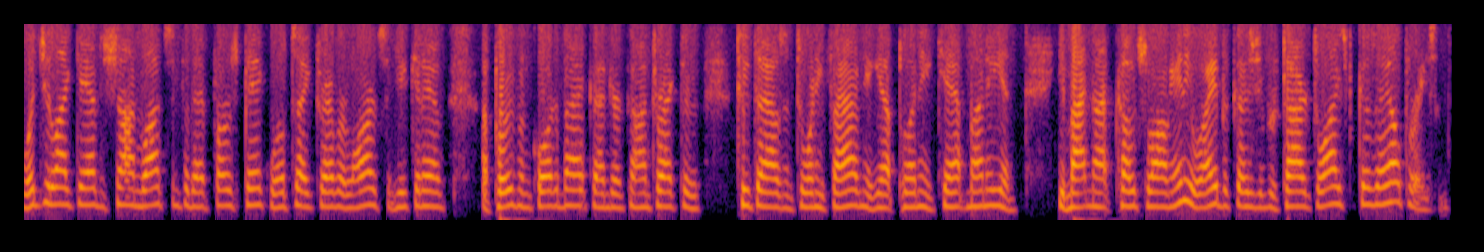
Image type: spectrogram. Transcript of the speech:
would you like to have Deshaun Watson for that first pick? We'll take Trevor Lawrence, and you can have a proven quarterback under contract to 2025, and you got plenty of cap money, and you might not coach long anyway because you've retired twice because of health reasons.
